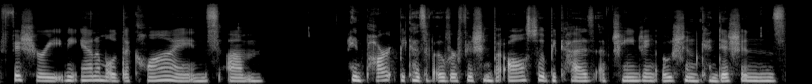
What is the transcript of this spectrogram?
fishery, the animal declines. Um, in part because of overfishing, but also because of changing ocean conditions.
